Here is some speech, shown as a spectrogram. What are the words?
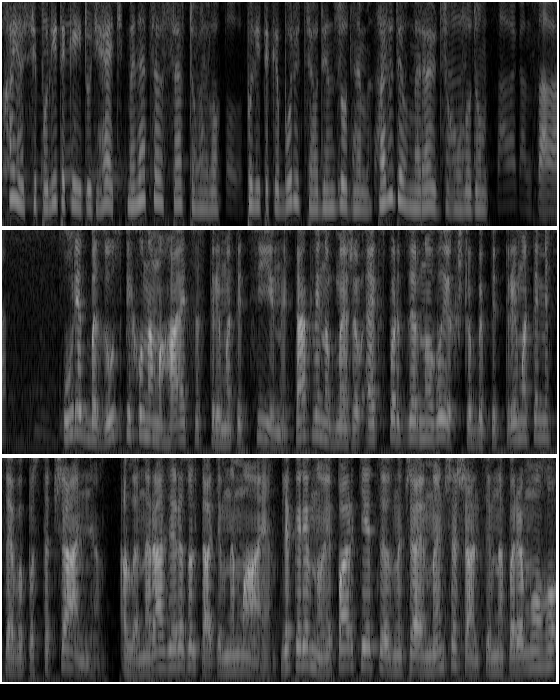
Хай усі політики йдуть геть. Мене це все втомило. Політики борються один з одним, а люди вмирають з cansada. Уряд без успіху намагається стримати ціни. Так він обмежив експорт зернових, щоб підтримати місцеве постачання. Але наразі результатів немає. Для керівної партії це означає менше шансів на перемогу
